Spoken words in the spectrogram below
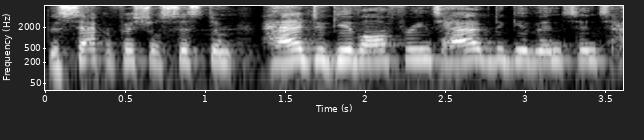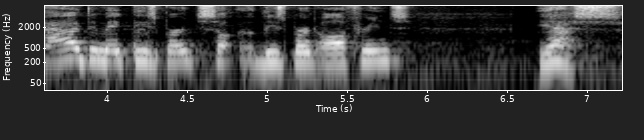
the sacrificial system had to give offerings, had to give incense, had to make these burnt, these burnt offerings? Yes,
